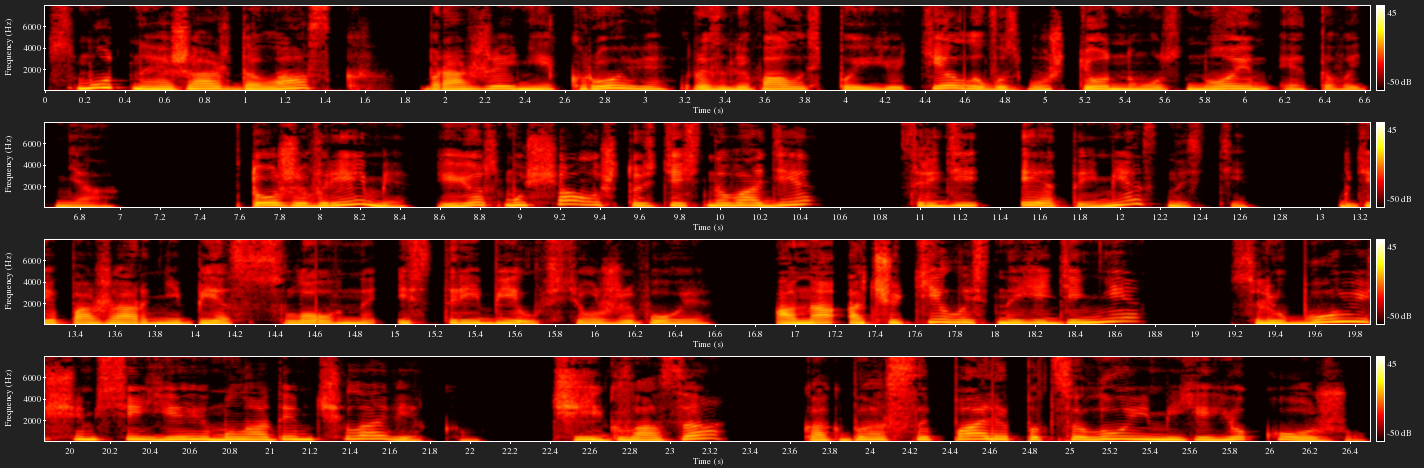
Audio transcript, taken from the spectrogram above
Смутная жажда ласк, брожение крови разливалась по ее телу возбужденному зноем этого дня. В то же время ее смущало, что здесь на воде, среди этой местности, где пожар небес словно истребил все живое, она очутилась наедине с любующимся ею молодым человеком, чьи глаза как бы осыпали поцелуями ее кожу,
